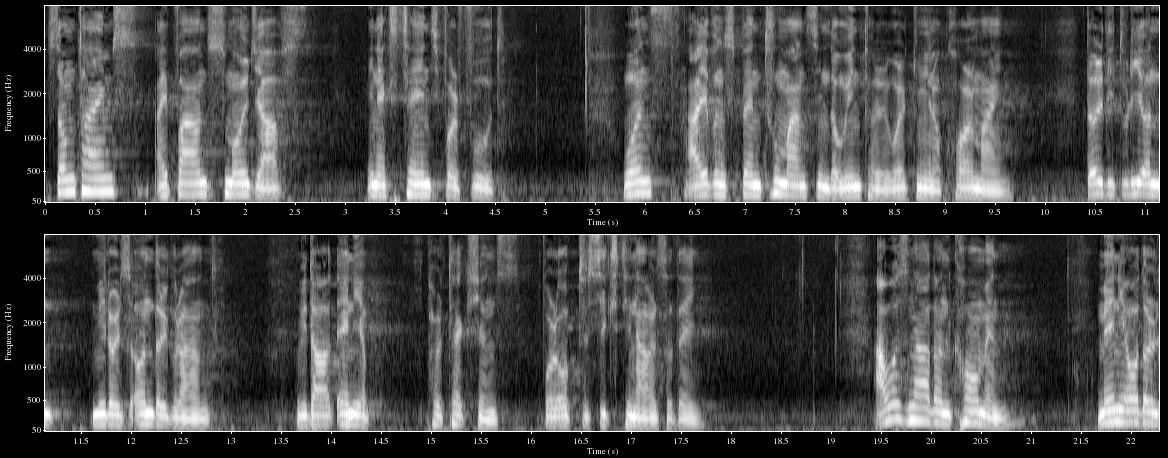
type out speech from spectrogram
Sometimes I found small jobs in exchange for food. Once I even spent two months in the winter working in a coal mine, 33 meters underground, without any protections for up to 16 hours a day. I was not uncommon. Many other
